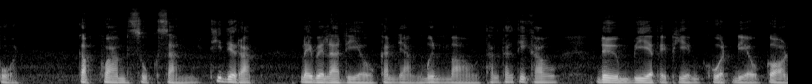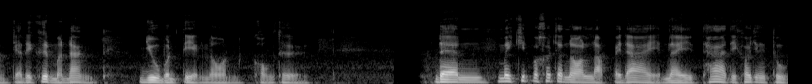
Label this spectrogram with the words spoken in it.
ปวด กับความสุขสันต์ที่ได้รับในเวลาเดียวกันอย่างมึนเมาทั้งๆทที่เขาดื่มเบียร์ไปเพียงขวดเดียวก่อนจะได้ขึ้นมานั่ง อยู่บนเตียงนอนของเธอ แดนไม่คิดว่าเขาจะนอนหลับไปได้ในท่าที่เขายังถูก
